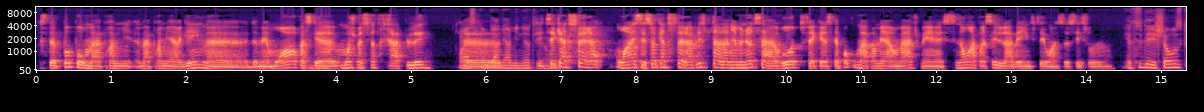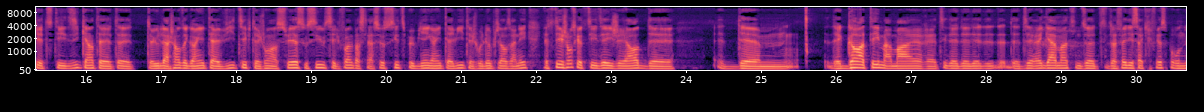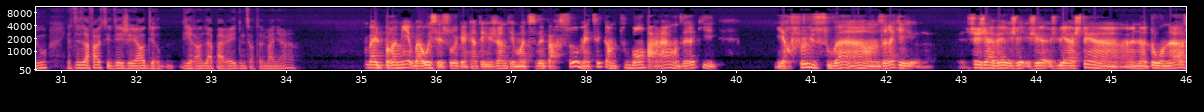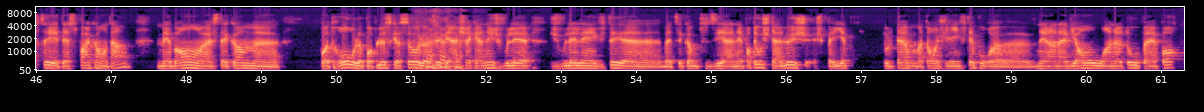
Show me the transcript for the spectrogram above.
C'était pas pour ma première ma première game euh, de mémoire parce que mhm. moi je me suis fait rappeler. Ouais, c'est la dernière minute. Puis tu sais quand tu fais ouais c'est ça quand tu te fais rappeler toute la dernière minute c'est la route fait que c'était pas pour ma première match mais sinon après ça ils l'avaient invité ouais ça c'est sûr. Y a-tu des choses que tu t'es dit quand tu as, eu la chance de gagner ta vie tu sais puis as joué en Suisse aussi où c'est le fun parce que la Suisse aussi tu peux bien gagner ta vie tu as joué là plusieurs années. Y a-tu des choses que tu t'es dit j'ai hâte de de, de gâter ma mère, de, de, de, de, dire également, tu nous as, tu as fait des sacrifices pour nous. Y a des affaires que tu dis, j'ai hâte d'y rendre l'appareil d'une certaine manière? Ben, le premier, ben oui, c'est sûr que quand tu es jeune, tu es motivé par ça, mais tu sais, comme tout bon parent, on dirait qu'il il refuse souvent. Hein? On dirait qu'il. Je lui ai acheté un, un auto neuf, tu sais, il était super contente, mais bon, euh, c'était comme. Euh, pas trop, là, pas plus que ça. Là, puis à chaque année, je voulais, je voulais l'inviter, euh, ben, comme tu dis, à n'importe où j'étais allé, je, je payais tout le temps. Mettons, je l'invitais pour euh, venir en avion ou en auto ou peu importe.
